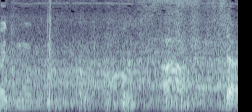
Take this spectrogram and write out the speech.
очень много. Все.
